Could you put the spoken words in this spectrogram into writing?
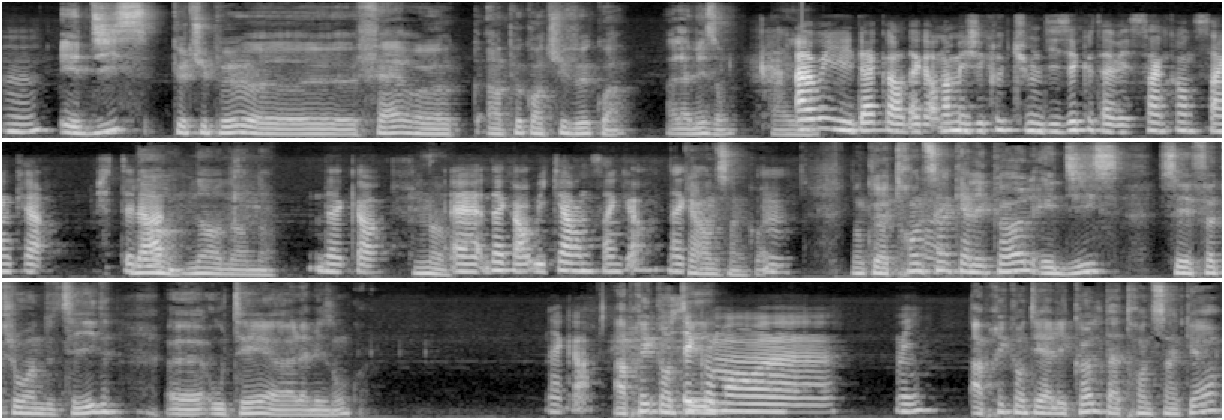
mhm. et 10 que tu peux euh, faire euh, un peu quand tu veux, quoi, à la maison, Ah oui, d'accord, d'accord. Non, mais j'ai cru que tu me disais que tu avais 55 heures. J'étais là, Non, non, non, d'accord. non. Euh, d'accord, oui, 45 heures, d'accord. 45, ouais. Hmm, Donc, euh, ouais, 35 à l'école et 10, c'est tid euh, où t'es euh, à la maison, quoi. d'accord. Après, tu quand sais t'es comment... euh, Oui, Après, quand tu es à l'école, tu as 35 heures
